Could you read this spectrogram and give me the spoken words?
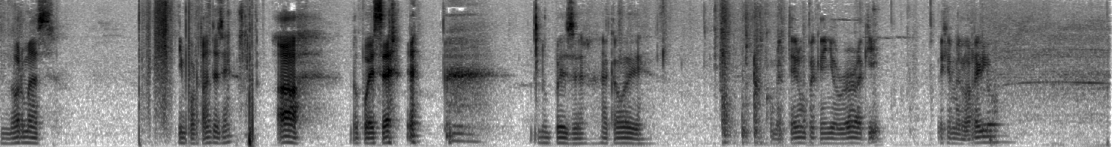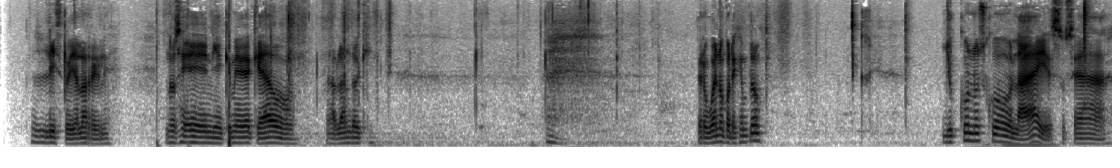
normas importantes, ¿eh? Ah, no puede ser. no puede ser. Acabo de cometer un pequeño error aquí. Déjenme lo arreglo. Listo, ya lo arreglé. No sé ni en qué me había quedado hablando aquí. Pero bueno, por ejemplo, yo conozco la AES, o sea,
